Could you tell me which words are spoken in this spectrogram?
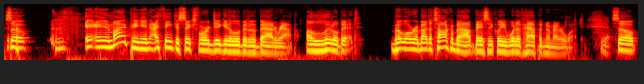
So, and in my opinion, I think the six four did get a little bit of a bad rap. A little bit. But what we're about to talk about basically would have happened no matter what. Yeah. So,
